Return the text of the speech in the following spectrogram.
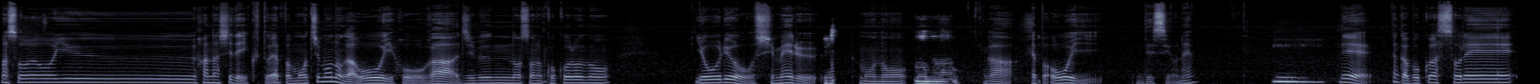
まあ、そういう話でいくとやっぱ持ち物が多い方が自分のその心の容量を占めるものがやっぱ多いんですよね。うん。でなんか僕はそれ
